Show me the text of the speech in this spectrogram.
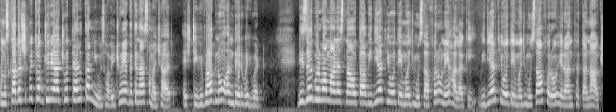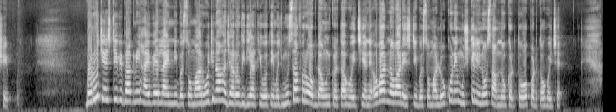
નમસ્કાર દર્શક મિત્રો, આપ જોઈ રહ્યા છો તહેલકા ન્યૂઝ. હવે જોઈએ અગત્યના સમાચાર. એસટી વિભાગનો અંધેર વહીવટ. ડીઝલ ભરવા માણસ ના આવતા વિદ્યાર્થીઓ તેમજ મુસાફરોને હાલાકી. વિદ્યાર્થીઓ તેમજ મુસાફરો હેરાન થતાના આક્ષેપ. ભરૂચ એસટી વિભાગની હાઈવે લાઇનની બસોમાં રોજના હજારો વિદ્યાર્થીઓ તેમજ મુસાફરો અપડાઉન કરતા હોય છે અને અવારનવાર એસટી બસોમાં લોકોને મુશ્કેલીનો સામનો કરતો પડતો હોય છે.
